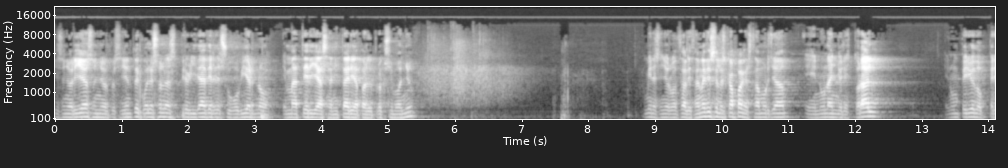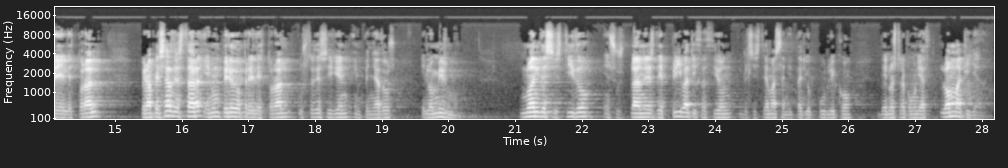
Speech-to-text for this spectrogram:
Sí, señoría, señor presidente, ¿cuáles son las prioridades de su gobierno en materia sanitaria para el próximo año? Mire, señor González, a nadie se le escapa que estamos ya en un año electoral, en un periodo preelectoral, pero a pesar de estar en un periodo preelectoral, ustedes siguen empeñados en lo mismo. No han desistido en sus planes de privatización del sistema sanitario público de nuestra comunidad. Lo han maquillado.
